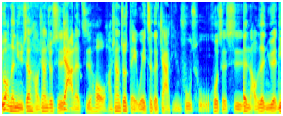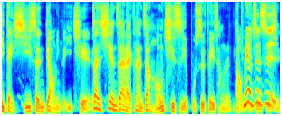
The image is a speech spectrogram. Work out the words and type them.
以往的女生好像就是嫁了之后，好像就得为这个家庭付出，或者是任劳任怨，你得牺牲掉你的一切。但现在来看，这样好像其实也不是非常人道的。没有，这是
